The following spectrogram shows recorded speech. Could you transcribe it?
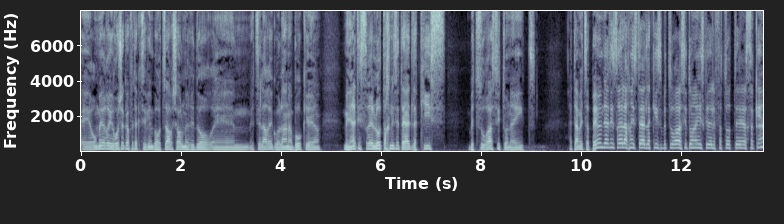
אה, אומר אה, ראש אגף התקציבים באוצר, שאול מרידור, אה, אצל אריה גולן הבוקר, מדינת ישראל לא תכניס את היד לכיס בצורה סיטונאית. אתה מצפה ממדינת ישראל להכניס את היד לכיס בצורה סיטונאית כדי לפצות אה, עסקים?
